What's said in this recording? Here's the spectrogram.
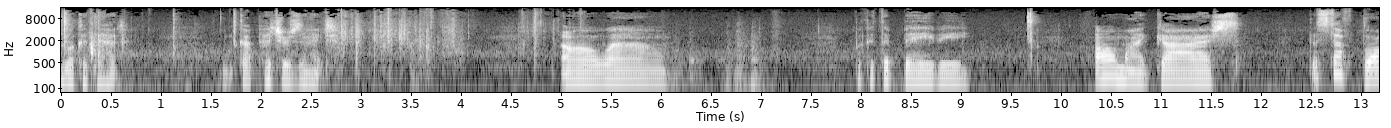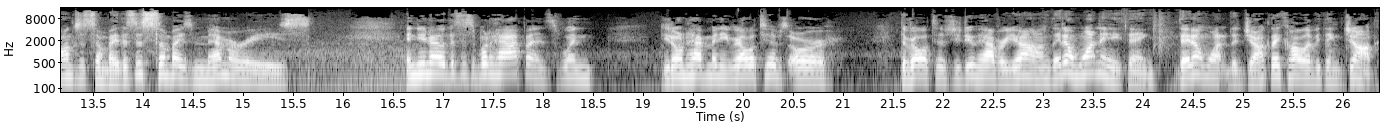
Look at that. It's got pictures in it. Oh, wow. Look at the baby. Oh my gosh. This stuff belongs to somebody. This is somebody's memories. And you know, this is what happens when you don't have many relatives or the relatives you do have are young. They don't want anything. They don't want the junk. They call everything junk.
